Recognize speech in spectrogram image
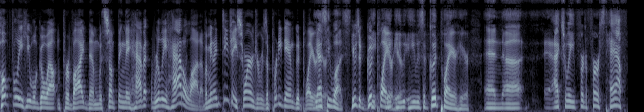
Hopefully he will go out and provide them with something they haven't really had a lot of. I mean, DJ Swearinger was a pretty damn good player. yes, here. he was. He was a good He- player he, here. He, he was a good player here, and uh, actually, for the first half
